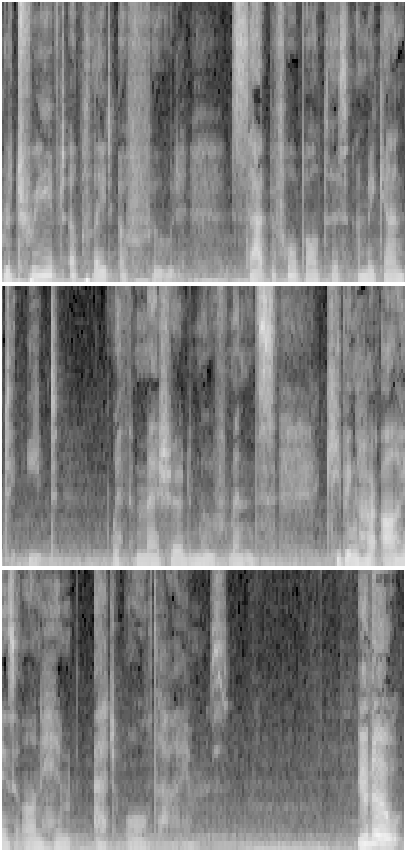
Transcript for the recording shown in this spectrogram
retrieved a plate of food, sat before Baltus, and began to eat with measured movements, keeping her eyes on him at all times. You know,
